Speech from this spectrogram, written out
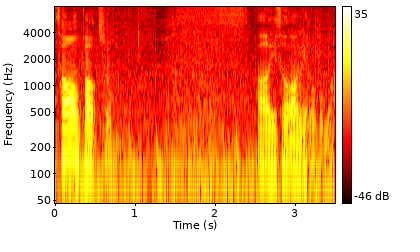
상황 파악 좀 아 이 상황이로구만.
